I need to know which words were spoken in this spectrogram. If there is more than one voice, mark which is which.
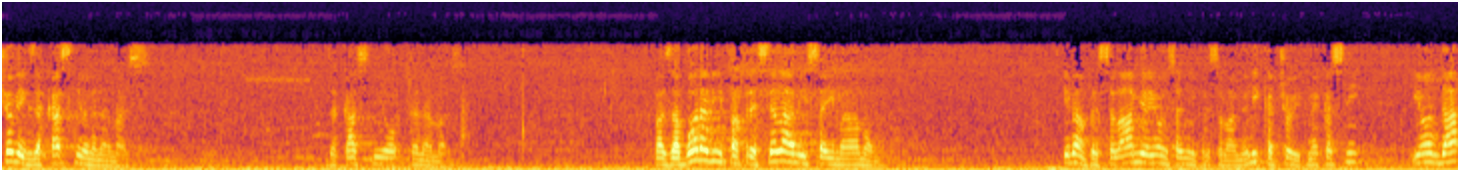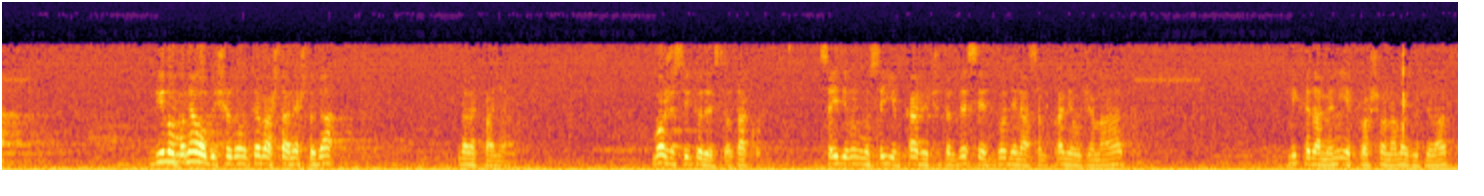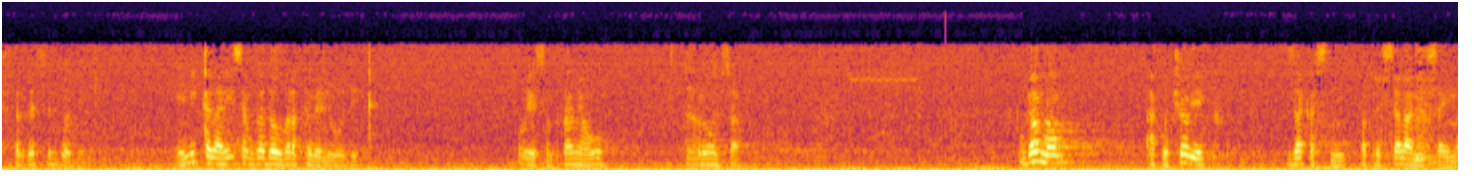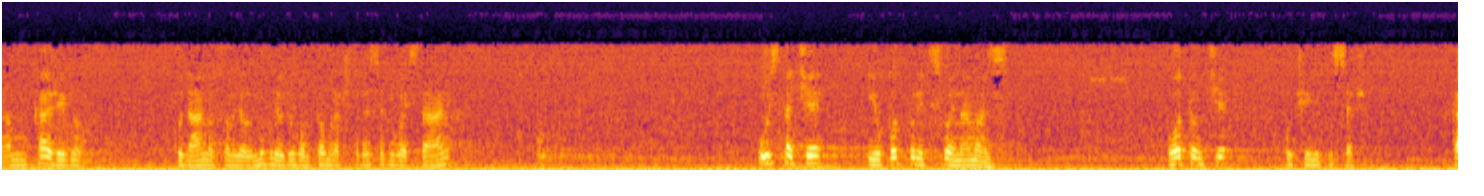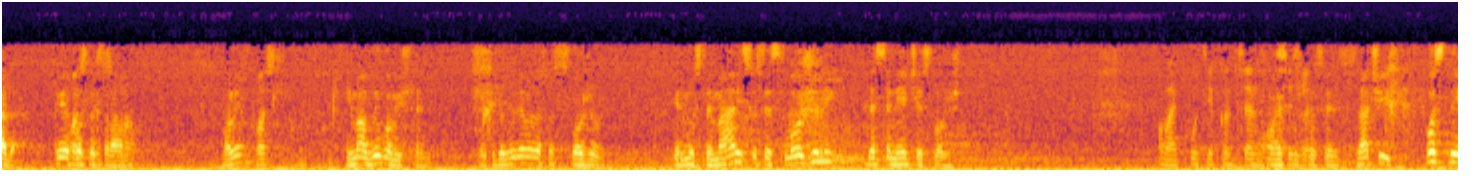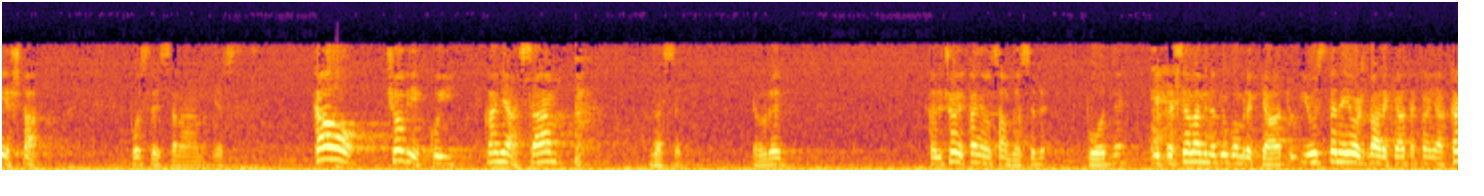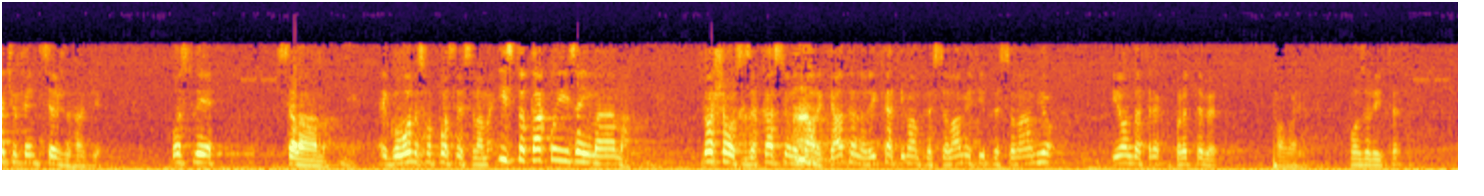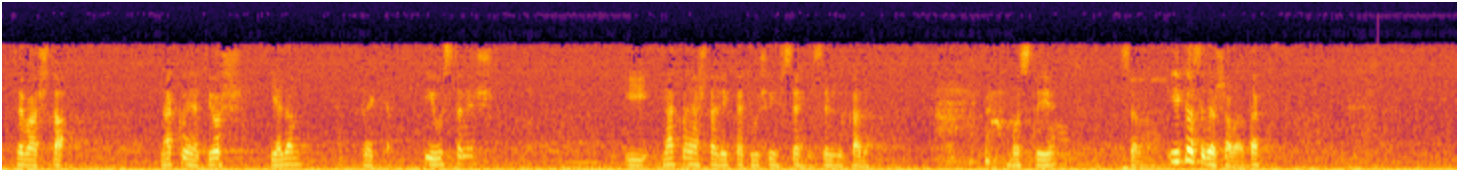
Speaker 1: čovjek zakasnio na namaz. Zakasnio na namaz. Pa zaboravi pa preselami sa imamom. Imam preselamio i on sa njim preselamio. Nikad čovjek ne kasni i onda bilo mu neobično da on treba šta nešto da da ne klanja može se i to desiti, tako? Said ibn Musayyib kaže 40 godina sam klanjao u džematu nikada me nije prošao namaz u džematu 40 godina. I nikada nisam gledao u vratove ljudi. Uvijek sam klanjao u prvom satu uglavnom ako čovjek zakasni pa preselami sa imamom kaže Ibn Kudano sam vidjeli mugli u drugom tomu na 42. strani ustaće i upotpuniti svoj namaz. Potom će učiniti seždu kada? prije posle, posle salama molim?
Speaker 2: Posle.
Speaker 1: ima li drugo mišljenje? Znači da budemo da smo se složili jer muslimani su se složili da se neće složiti
Speaker 2: ovaj put je koncenzus
Speaker 1: ovaj put koncenzus znači poslije šta? poslije salama jeste kao čovjek koji kanja sam za sebe je u redu kad je čovjek klanjao sam za sebe podne i presela mi na drugom rekiatu i ustane još dva rekiata klanja kad će učiniti seždu hađe? Poslije selama. E govorili smo poslije selama. Isto tako i za imama. Došao si zakasnio na dva rekiata na rekiat imam preselamio ti preselamio i onda te neko pored tebe ovaj, pozorite treba šta? Naklanjati još jedan rekiat. Ti ustaneš i naklanjaš taj rekiat i učiniš seždu seždu kada? Poslije selam. I to se dešava, tako?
